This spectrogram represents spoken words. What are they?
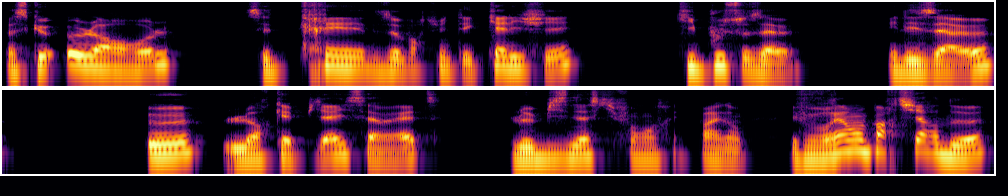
Parce que eux, leur rôle, c'est de créer des opportunités qualifiées qui poussent aux AE. Et les AE, eux, leur KPI, ça va être le business qu'ils font rentrer, par exemple. Il faut vraiment partir de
